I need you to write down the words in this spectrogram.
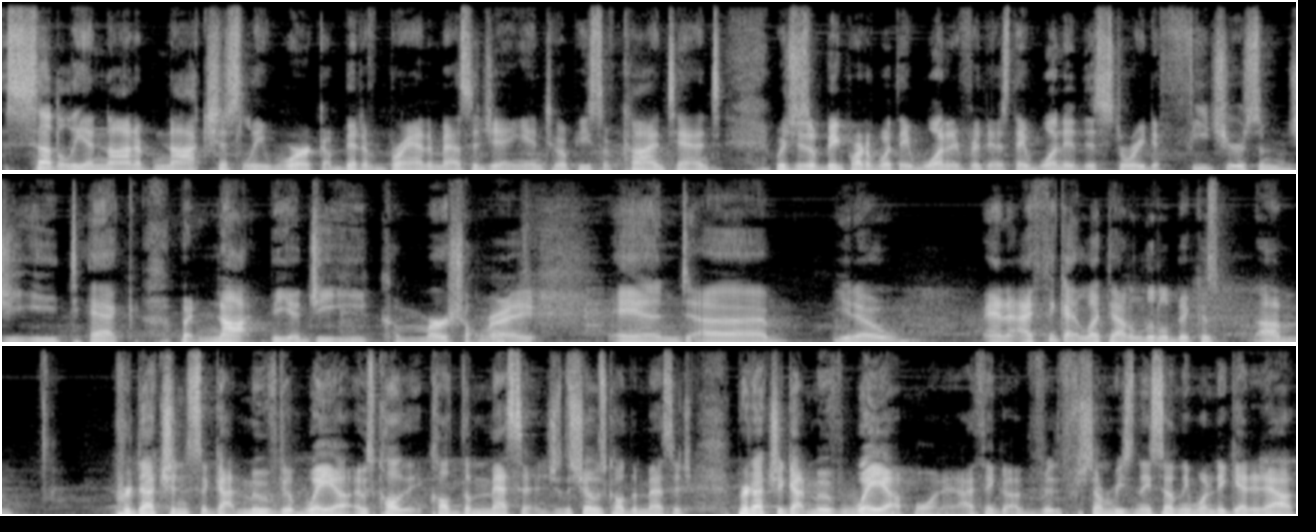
subtly and non-obnoxiously work a bit of brand messaging into a piece of content, which is a big part of what they wanted for this. They wanted this story to feature some GE tech, but not be a GE commercial. Right. And uh, you know, and I think I lucked out a little bit because um, productions got moved way up. It was called called the Message. The show was called the Message. Production got moved way up on it. I think uh, for some reason they suddenly wanted to get it out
